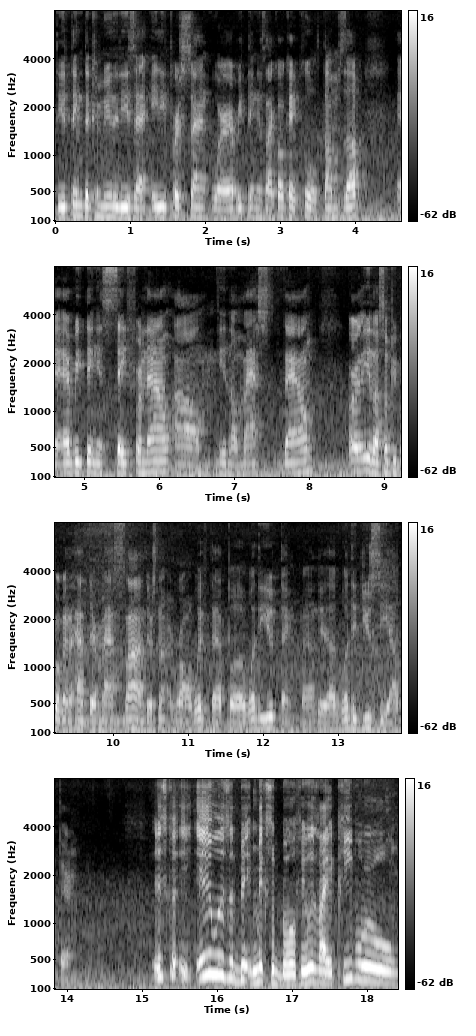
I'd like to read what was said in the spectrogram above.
do you think the community is at 80% where everything is like okay cool thumbs up everything is safe for now um, you know masks down or you know some people are going to have their masks on there's nothing wrong with that but what do you think man uh, what did you see out there It's. It was a bit mix of both. It was like people.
